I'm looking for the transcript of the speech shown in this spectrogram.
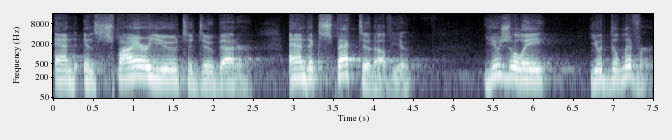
and inspire you to do better and expect it of you, usually you'd deliver.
